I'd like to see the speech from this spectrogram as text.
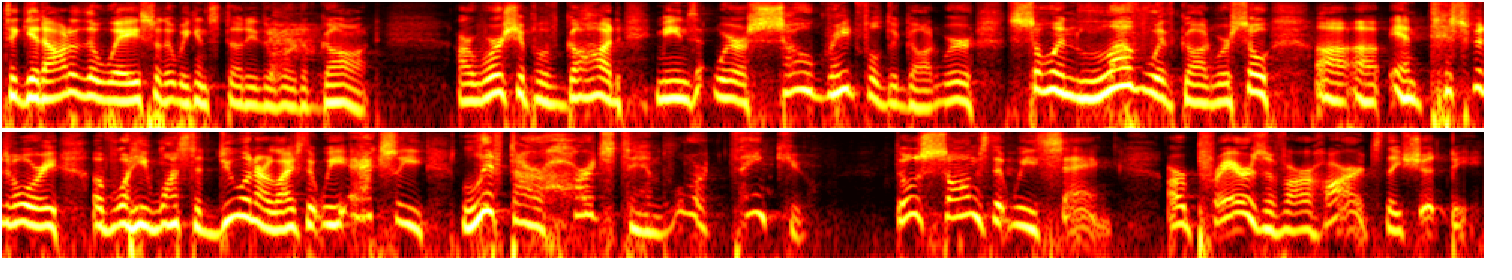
to get out of the way so that we can study the Word of God. Our worship of God means we're so grateful to God. We're so in love with God. We're so uh, uh, anticipatory of what He wants to do in our lives that we actually lift our hearts to Him. Lord, thank you. Those songs that we sang are prayers of our hearts. They should be.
